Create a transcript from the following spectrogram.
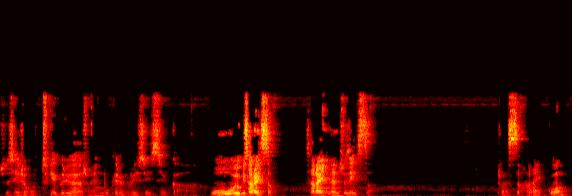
추세를 어떻게 그려야 좀 행복해를 그릴 수 있을까? 오 여기 살아있어. 살아있는 추세 있어 좋았어 하나 있고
